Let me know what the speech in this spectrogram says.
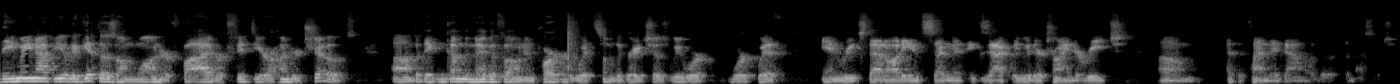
they may not be able to get those on one or five or 50 or 100 shows. Um, but they can come to Megaphone and partner with some of the great shows we work work with and reach that audience segment exactly who they're trying to reach um, at the time they download the, the message.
